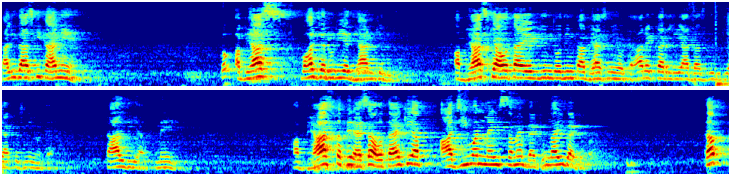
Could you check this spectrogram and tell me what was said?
कालिदास की कहानी है। तो अभ्यास बहुत ज़रूरी है ध्यान के लिए। अभ्यास क्या होता है? एक दिन, दो दिन का अभ्यास नहीं होता। अरे, कर लिया, दस दिन किया, कुछ नहीं होता। टाल दिया, नहीं। अभ्यास तो फिर ऐसा होता है कि अब आजीवन में इस समय बैठूँगा ही बैठूँगा। तब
